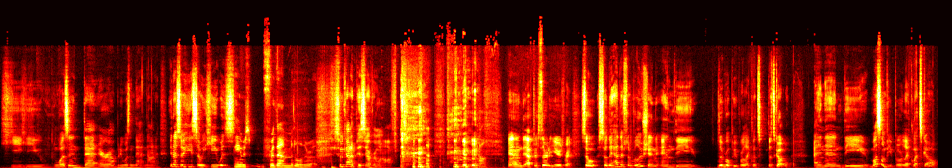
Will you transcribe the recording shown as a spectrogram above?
he he wasn't that era, but he wasn't that not. You know, so he so he was he was for them middle of the road. so he kind of pissed everyone off. and after thirty years, right? So so they had this revolution, and the liberal people were like, let's let's go, and then the Muslim people were like, let's go.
